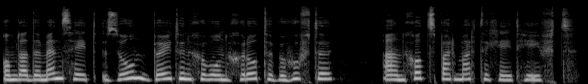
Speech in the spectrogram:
omdat de mensheid zo'n buitengewoon grote behoefte aan Gods barmhartigheid heeft.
